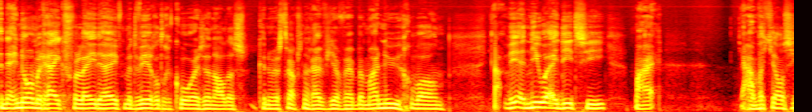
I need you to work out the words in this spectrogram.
een enorm rijk verleden heeft met wereldrecords en alles. Kunnen we straks nog even over hebben. Maar nu gewoon ja, weer een nieuwe editie. Maar Ja, wat je als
